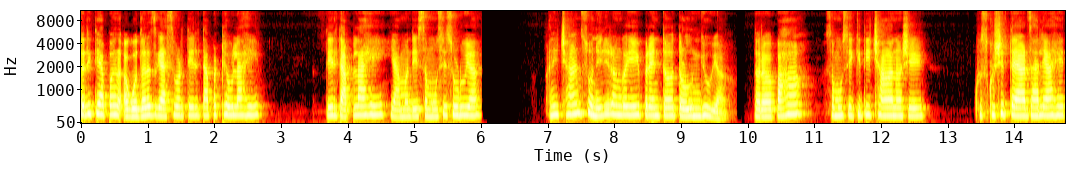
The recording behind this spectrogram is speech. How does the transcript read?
तर इथे आपण अगोदरच गॅसवर तेल तापत ठेवलं आहे. तेल तापलं आहे यामध्ये समोसे सोडूया. आणि छान सोनेरी रंग येईपर्यंत तळून घेऊया. तर पहा समोसे किती छान असे खुसखुशीत तयार झाले आहेत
